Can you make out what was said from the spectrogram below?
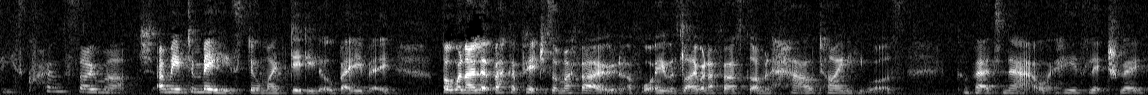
He's grown so much. I mean, to me, he's still my diddy little baby. But when I look back at pictures on my phone of what he was like when I first got him and how tiny he was compared to now, he is literally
